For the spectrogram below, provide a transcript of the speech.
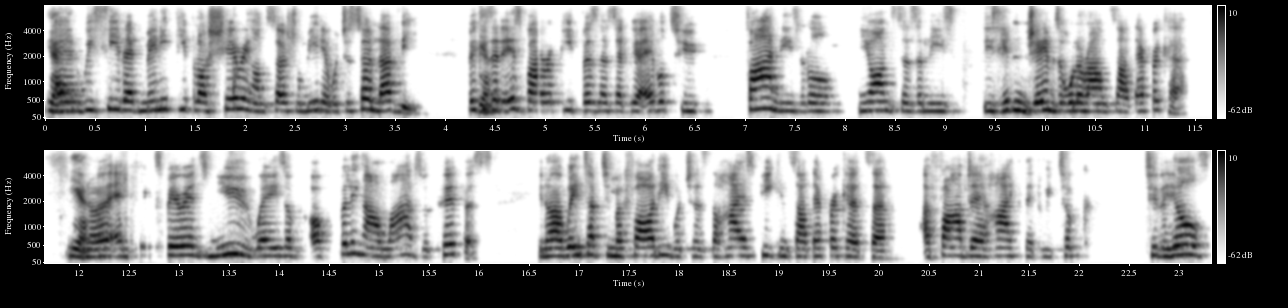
Yeah. And we see that many people are sharing on social media, which is so lovely because yeah. it is by repeat business that we are able to find these little nuances and these these hidden gems all around South Africa. Yeah. You know, and experience new ways of, of filling our lives with purpose. You know, I went up to Mafadi, which is the highest peak in South Africa. It's a, a five day hike that we took to the hills.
